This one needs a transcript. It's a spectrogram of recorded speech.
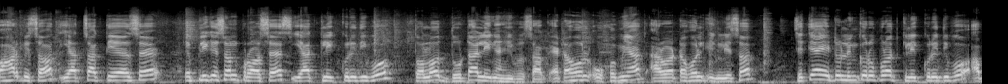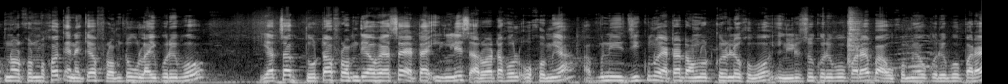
অহাৰ পিছত ইয়াত চাওক দিয়া আছে এপ্লিকেশ্যন প্ৰচেছ ইয়াত ক্লিক কৰি দিব। তলত দুটা লিংক আহিব চাওক এটা হ'ল অসমীয়াত আৰু এটা হ'ল ইংলিছত। যেতিয়া এইটো লিংকৰ ওপৰত ক্লিক কৰি দিব, আপোনাৰ সন্মুখত এনেকৈ ফৰ্মটো ওলাই পৰিব। ইয়াত চাওক দুটা ফৰ্ম দিয়া হৈ আছে, এটা ইংলিছ আৰু এটা হ'ল অসমীয়া। আপুনি যিকোনো এটা ডাউনলোড কৰিলেও হ'ব, ইংলিছো কৰিব পাৰে বা অসমীয়াও কৰিব পাৰে।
